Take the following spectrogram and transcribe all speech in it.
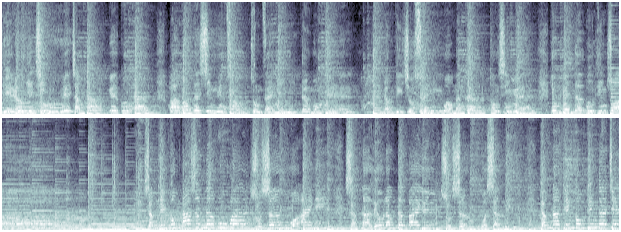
别让年轻越长大越孤单，把我的幸运草种在你的梦田。让地球随我们的同心圆，永远的不停转。向天空大声的呼唤，说声我爱你；向那流浪的白云说声我想你。让那天空听得见，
